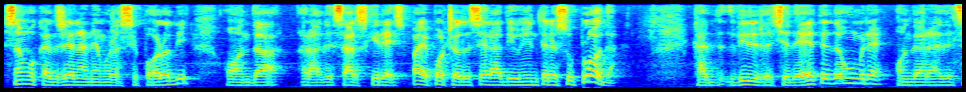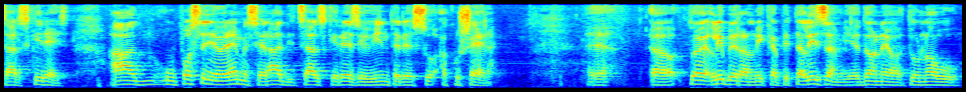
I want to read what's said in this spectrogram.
Samo kad žena ne može se porodi, onda rade carski rez. Pa je počeo da se radi u interesu ploda. Kad vide da će dete da umre, onda rade carski rez. A u posljednje vreme se radi carski rez u interesu akušera. E, e, to je liberalni kapitalizam je doneo tu novu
